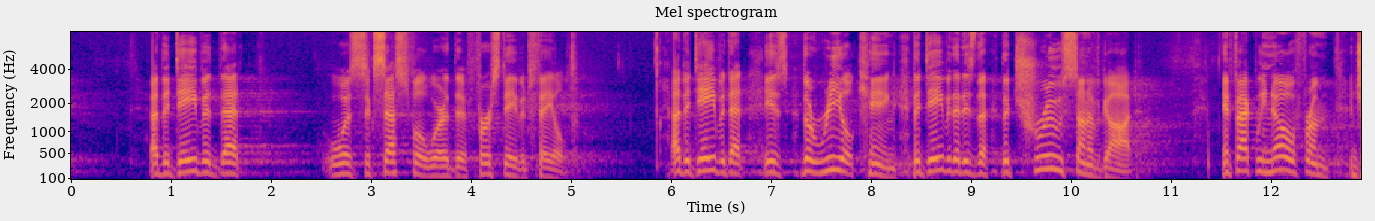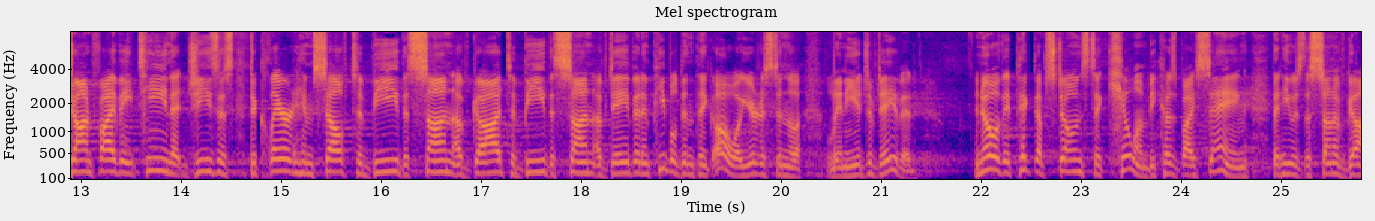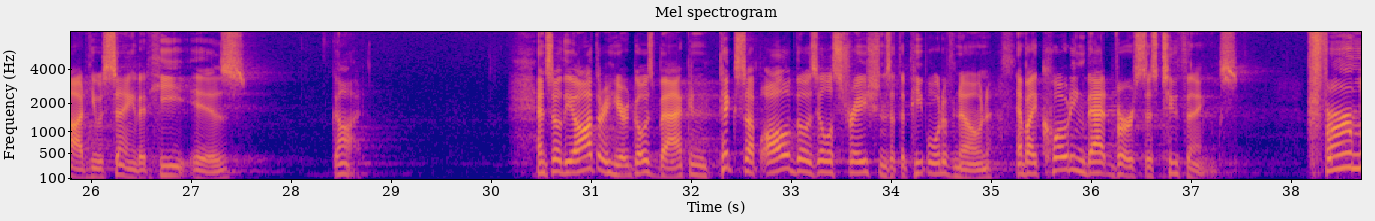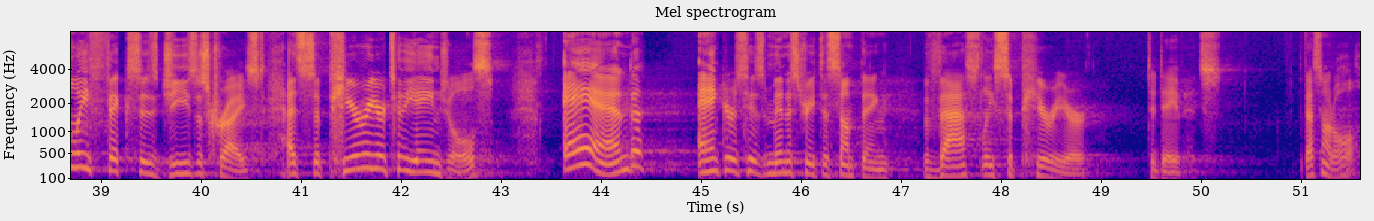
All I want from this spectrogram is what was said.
Uh, the David that was successful where the first David failed. Uh, the David that is the real king, the David that is the, the true Son of God. In fact, we know from John 5:18 that Jesus declared himself to be the son of God, to be the son of David, and people didn't think, "Oh, well, you're just in the lineage of David." No, they picked up stones to kill him because by saying that he was the son of God, he was saying that he is God. And so the author here goes back and picks up all of those illustrations that the people would have known, and by quoting that verse, says two things. Firmly fixes Jesus Christ as superior to the angels and anchors his ministry to something vastly superior to David's. But that's not all.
